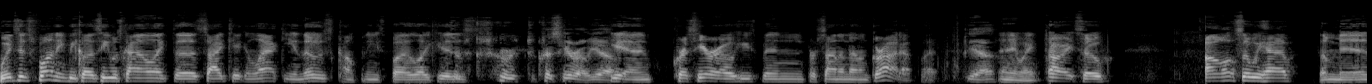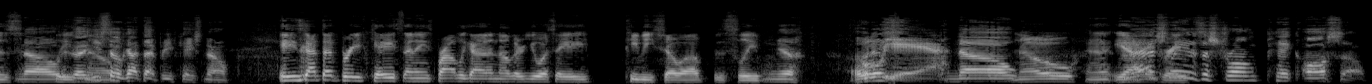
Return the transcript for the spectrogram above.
Which is funny because he was kind of like the sidekick and lackey in those companies, but like his to Chris Hero, yeah. yeah, and Chris Hero, he's been persona non grata. But Yeah. anyway, all right. So also we have the Miz. No, Please, uh, no. he still got that briefcase. No. He's got that briefcase, and he's probably got another USA TV show up his sleeve. Yeah. Oh yeah. No. No. Uh, yeah, Lashley is a strong pick, also.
